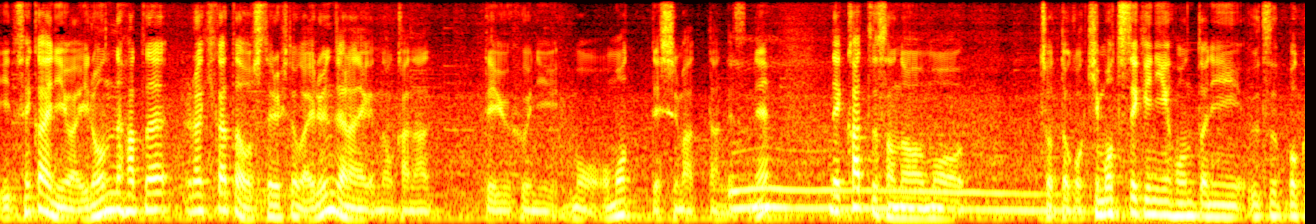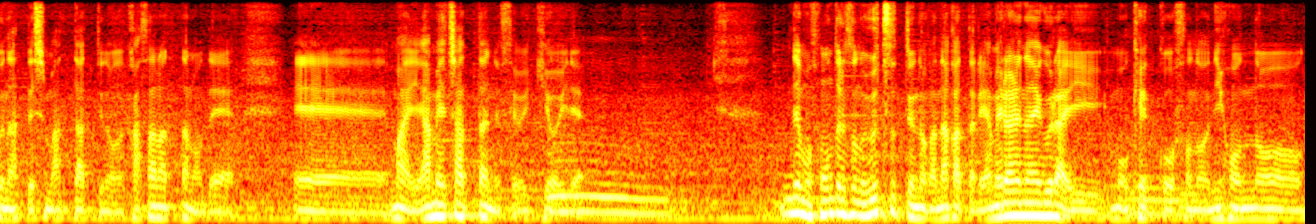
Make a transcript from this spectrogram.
い世界にはいろんな働き方をしてる人がいるんじゃないのかなっていうふうにもう思ってしまったんですね。でかつそのもうちょっとこう気持ち的に本当に鬱っぽくなってしまったっていうのが重なったので、えーまあやめちゃったんですよ勢いでう。んでも本当にその鬱っていうのがなかったらやめられないぐらいもう結構その日本の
